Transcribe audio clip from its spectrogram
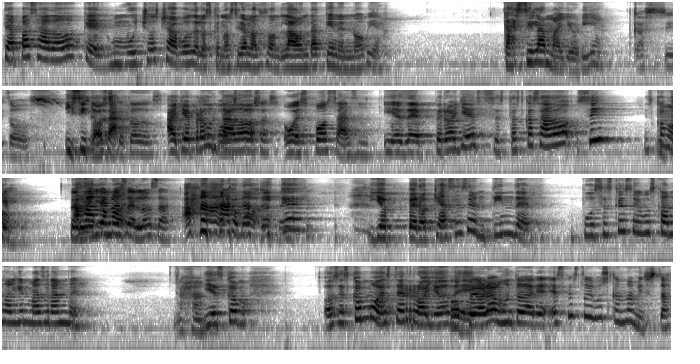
¿te ha pasado que muchos chavos de los que nos tiran la, onda tienen novia? Casi la mayoría. Casi todos. Y sí, Si o no sea, que todos. ah, yo he preguntado, O esposas. o esposas, Ujú. y es de, pero oye, ¿estás casado? Sí. Es como, ¿Y qué? Pero Ajá, ella no como- es celosa. Ajá, como, ¿y qué? Y yo, ¿pero qué haces en Tinder? Pues es que estoy buscando a alguien más grande. Ajá. Y es como, o sea, es como este rollo O de... peor aún todavía, es que estoy buscando amistad.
